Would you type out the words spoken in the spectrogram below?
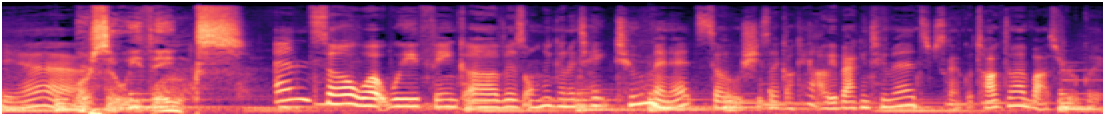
yeah. Or so he thinks. And so what we think of is only going to take two minutes. So she's like, okay, I'll be back in two minutes. Just going to go talk to my boss real quick.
